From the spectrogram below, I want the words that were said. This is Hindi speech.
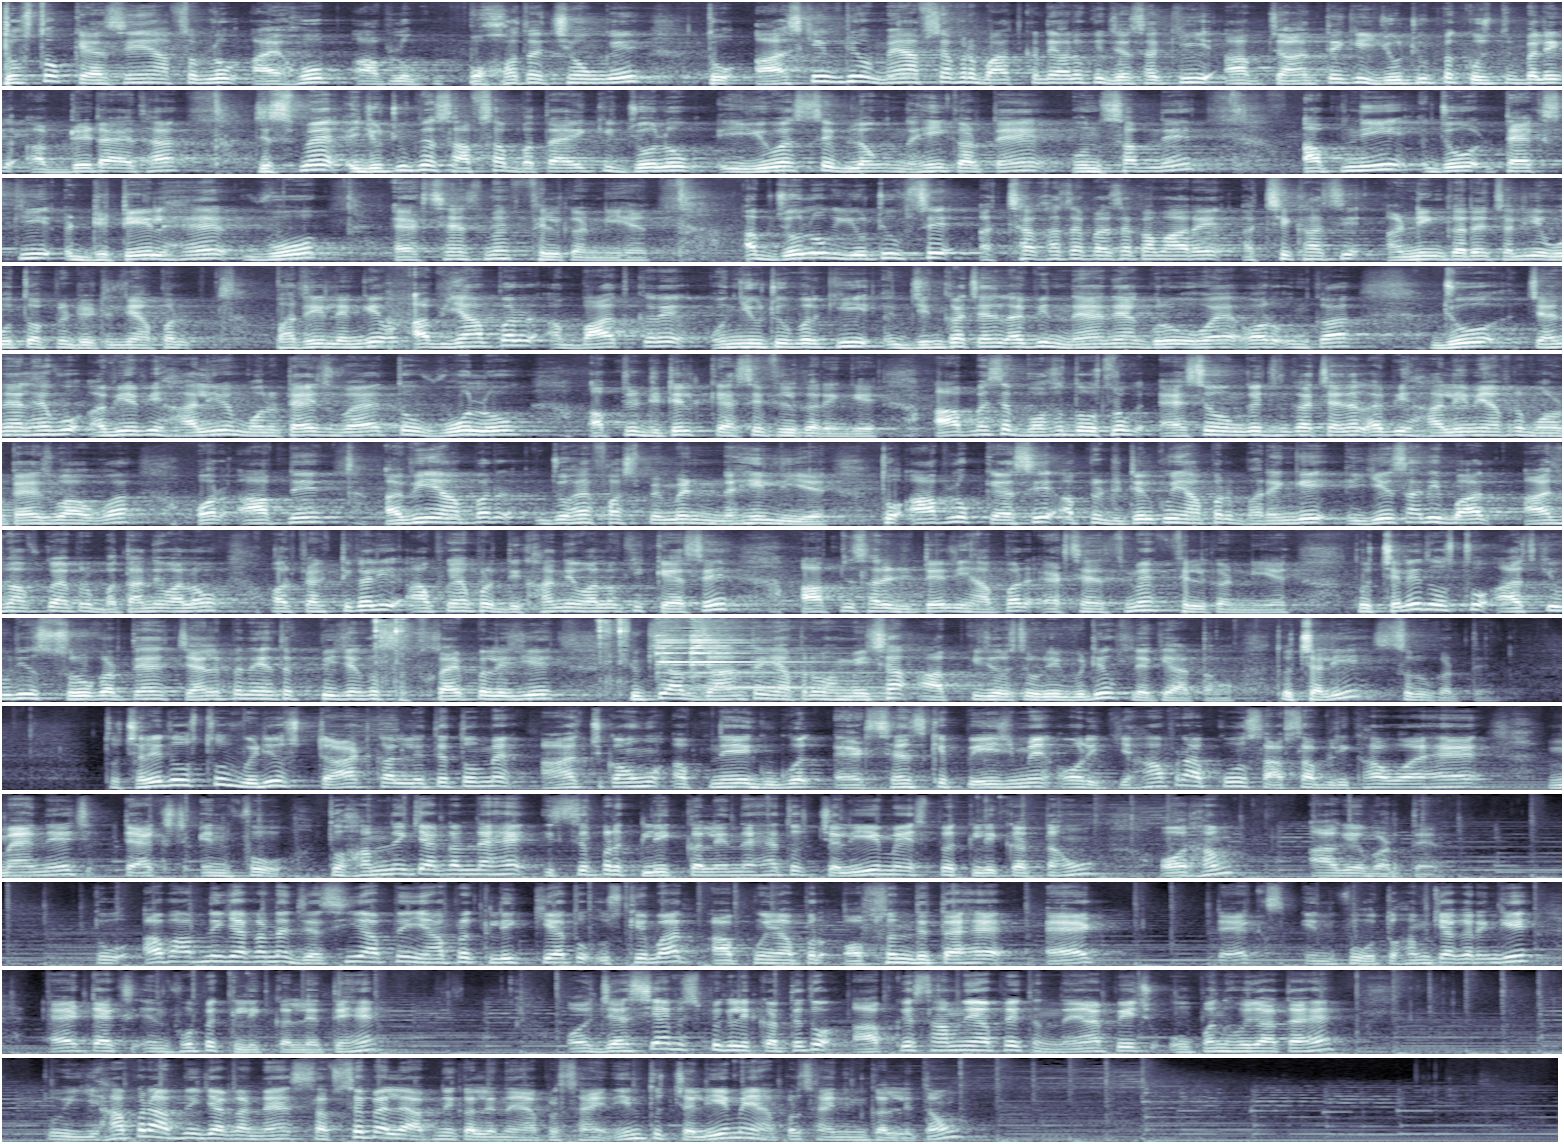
दोस्तों, कैसे हैं आप सब लोग? आई होप आप लोग बहुत अच्छे होंगे। तो आज की वीडियो मैं आपसे यहाँ पर बात करने वाला हूँ कि जैसा कि आप जानते हैं कि YouTube पर कुछ दिन पहले एक अपडेट आया था, जिसमें YouTube ने साफ़ साफ़ बताया कि जो लोग यूएस से बिलोंग नहीं करते हैं, उन सबने अपनी जो टैक्स की डिटेल है, वो एडसेंस में फिल करनी है। अब जो लोग YouTube से अच्छा खासा पैसा कमा रहे हैं, अच्छी खासी अर्निंग कर रहे हैं चलिए वो तो अपनी डिटेल यहाँ पर भर ही लेंगे। अब यहाँ पर बात करें उन यूट्यूबर की जिनका चैनल अभी नया नया ग्रो हुआ है और उनका जो चैनल है वो अभी अभी हाल ही में मोनेटाइज हुआ है तो वो लोग अपनी डिटेल कैसे फिल करेंगे? आप में से बहुत से दोस्त लोग ऐसे होंगे जिनका चैनल अभी हाल ही में यहाँ पर मोनेटाइज हुआ होगा और आपने अभी यहाँ पर जो है फ़र्स्ट पेमेंट नहीं ली है। तो आप लोग कैसे अपनी डिटेल को यहाँ पर भरेंगे? ये सारी बात आज मैं आपको यहाँ पर बताने वाला हूँ और प्रैक्टिकली आपको यहाँ पर दिखाने वाला हूँ कि कैसे आपने सारी डिटेल यहाँ पर एडसेंस में फिल करनी है। तो चलिए दोस्तों, आज की वीडियो शुरू करते हैं। चैनल पर नहीं तो प्लीज़ चैनल को सब्सक्राइब कर लीजिए, क्योंकि आप जानते हैं यहाँ पर मैं हमेशा आपकी ज़रूरत से जुड़ी वीडियो लेके आता हूँ। तो चलिए शुरू करते हैं। तो चलिए दोस्तों, वीडियो स्टार्ट कर लेते तो मैं आ चुका हूँ अपने गूगल एडसेंस के पेज में, और यहाँ पर आपको साफ़ साफ़ लिखा हुआ है मैनेज टेक्स्ट इन्फो तो हमने क्या करना है इससे पर क्लिक कर लेना है। तो चलिए मैं इस पर क्लिक करता हूँ, और हम आगे बढ़ते हैं। तो अब आपने क्या करना है? जैसे ही आपने यहाँ पर क्लिक किया तो उसके बाद आपको यहाँ पर ऑप्शन देता है एड टैक्स इन्फो तो हम क्या करेंगे? एड टैक्स इन्फो पे क्लिक कर लेते हैं। और जैसे आप इस पर क्लिक करते हैं तो आपके सामने यहाँ पर एक नया पेज ओपन हो जाता है। तो यहाँ पर आपने क्या करना है? सबसे पहले आपने कर लेना है यहाँ पर साइन इन तो चलिए मैं यहाँ पर साइन इन कर लेता हूँ।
